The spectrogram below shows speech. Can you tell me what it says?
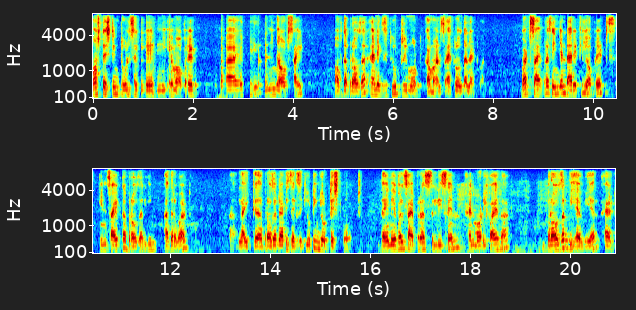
most testing tools selenium operate by running outside of the browser and execute remote commands across the network but cypress engine directly operates inside the browser in other words like a browser that is executing your test code. The enable Cypress listen and modify the browser behavior at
